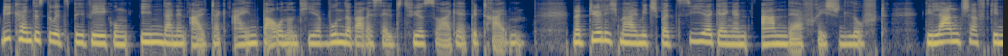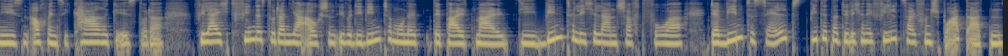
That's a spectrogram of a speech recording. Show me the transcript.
Wie könntest du jetzt Bewegung in deinen Alltag einbauen und hier wunderbare Selbstfürsorge betreiben? Natürlich mal mit Spaziergängen an der frischen Luft die Landschaft genießen, auch wenn sie karg ist oder vielleicht findest du dann ja auch schon über die Wintermonate bald mal die winterliche Landschaft vor. Der Winter selbst bietet natürlich eine Vielzahl von Sportarten,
